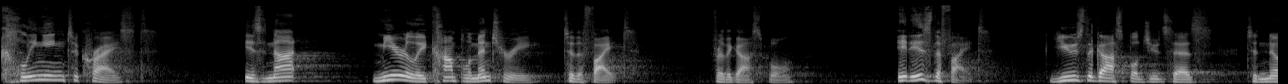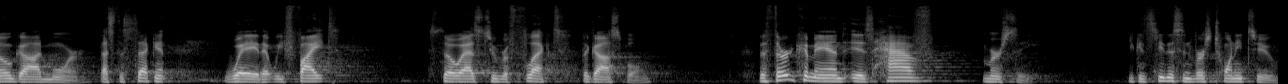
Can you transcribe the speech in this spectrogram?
clinging to Christ is not merely complementary to the fight for the gospel, it is the fight. Use the gospel, Jude says, to know God more. That's the second way that we fight so as to reflect the gospel. The third command is have mercy. You can see this in verse 22.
